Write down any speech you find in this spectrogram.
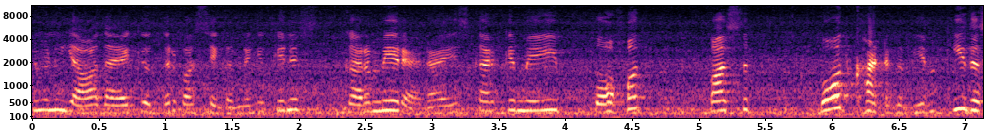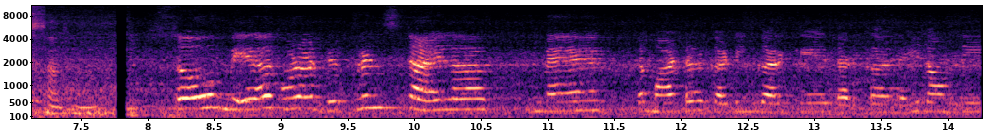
ਤੇ ਮੈਨੂੰ ਯਾਦ ਆਇਆ ਕਿ ਉੱਧਰ ਪਾਸੇ ਕਰਨਾ, ਕਿਉਂਕਿ ਇਹਨੇ ਗਰਮੇ ਰਹਿਣਾ ਹੈ ਇਸ ਕਰਕੇ ਮੇਰੀ ਬਹੁਤ, ਬਸ ਬਹੁਤ ਖਟਕਦੀ ਹੈ ਮੈਂ ਕੀ ਦੱਸਾਂ ਤੁਹਾਨੂੰ। ਸੋ ਮੇਰਾ ਥੋੜਾ ਡਿਫਰੈਂਟ ਸਟਾਈਲ ਆ। ਮੈਂ ਟਮਾਟਰ ਕਟਿੰਗ ਕਰਕੇ ਤੜਕਾ ਨਹੀਂ ਲਾਉਂਦੀ।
